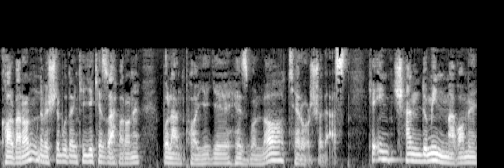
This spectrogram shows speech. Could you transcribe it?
کاربران نوشته بودند که یکی از رهبران بلندپایه حزب الله ترور شده است که این چندمین مقام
